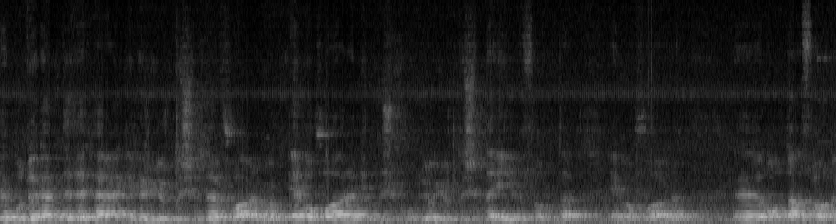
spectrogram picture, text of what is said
E, bu dönemde de herhangi bir yurt dışında fuar yok. EMO fuarı bitmiş oluyor. Yurt dışında Eylül sonunda EMO fuarı. E, ondan sonra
